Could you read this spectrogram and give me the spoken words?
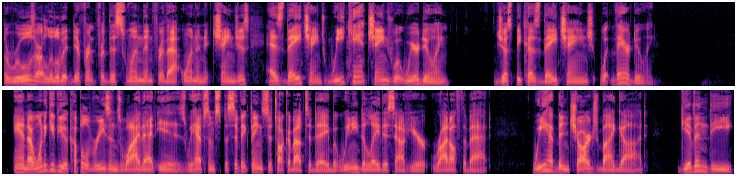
the rules are a little bit different for this one than for that one, and it changes as they change. We can't change what we're doing just because they change what they're doing. And I want to give you a couple of reasons why that is. We have some specific things to talk about today, but we need to lay this out here right off the bat. We have been charged by God, given the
